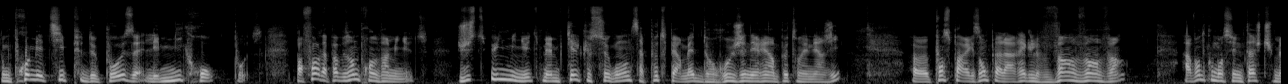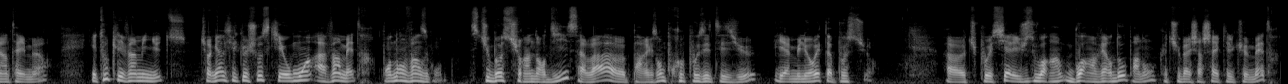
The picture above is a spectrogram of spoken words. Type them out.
Donc premier type de pause, les micro-pauses. Parfois on n'a pas besoin de prendre 20 minutes. Juste une minute, même quelques secondes, ça peut te permettre de régénérer un peu ton énergie. Euh, pense par exemple à la règle 20-20-20 avant de commencer une tâche, tu mets un timer et toutes les 20 minutes, tu regardes quelque chose qui est au moins à 20 mètres pendant 20 secondes. Si tu bosses sur un ordi, ça va euh, par exemple reposer tes yeux et améliorer ta posture. Euh, tu peux aussi aller juste boire un, verre d'eau pardon, que tu vas chercher à quelques mètres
